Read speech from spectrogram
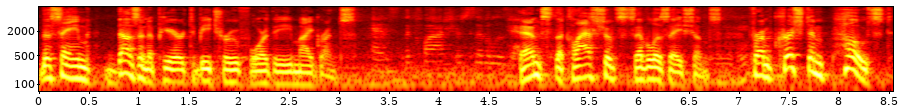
the same doesn't appear to be true for the migrants. Hence the clash of civilizations. Hence the clash of civilizations. From Christian Post,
